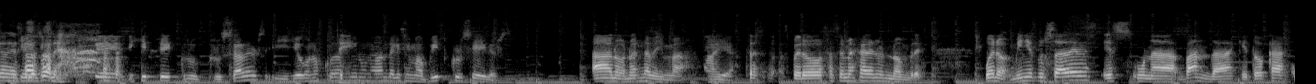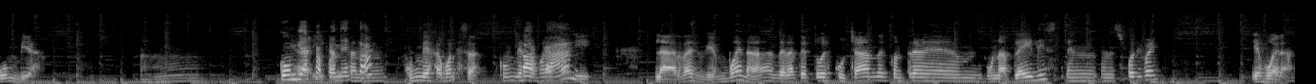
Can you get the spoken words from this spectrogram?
no, no, digan dijiste, dijiste Cru- Crusaders y yo conozco Sí. también una banda que se llama Beat Crusaders. Ah, no, no es la misma. Ah, ya. pero se asemejan en un nombre. Bueno, Minio Crusaders es una banda que toca cumbia. Ah, cumbia Ya, japonesa. cantan Cumbia japonesa. Cumbia Bacán. japonesa. Y la verdad es bien buena. ¿eh? Delante estuve escuchando, encontré mm, una playlist en, en Spotify. Y es buena.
